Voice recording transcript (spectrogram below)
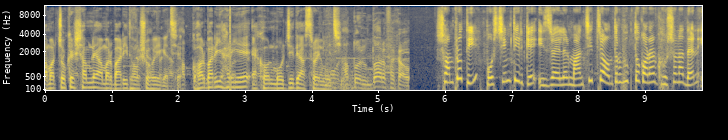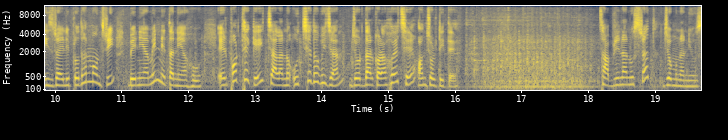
আমার চোখের সামনে আমার বাড়ি ধ্বংস হয়ে গেছে। ঘর বাড়ি হারিয়ে এখন মসজিদে আশ্রয় নিয়েছি। সম্প্রতি পশ্চিম তীরকে ইসরায়েলের মানচিত্রে অন্তর্ভুক্ত করার ঘোষণা দেন ইসরায়েলি প্রধানমন্ত্রী বেনিয়ামিন নেতানিয়াহু। এরপর থেকেই চালানো উচ্ছেদ অভিযান জোরদার করা হয়েছে অঞ্চলটিতে। সাবরিনা নুসরাত যমুনা নিউজ।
